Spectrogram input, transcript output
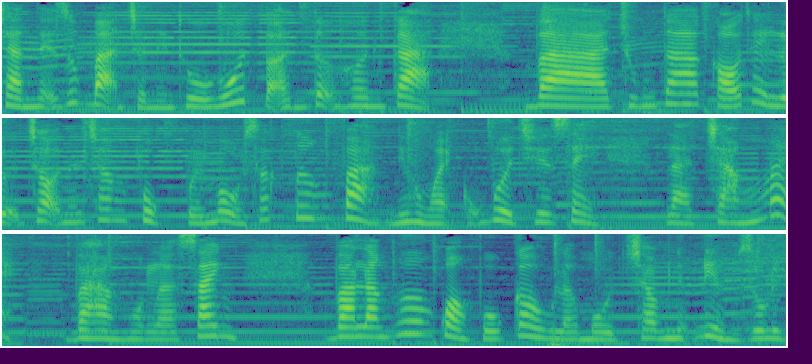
chắn sẽ giúp bạn trở nên thu hút và ấn tượng hơn cả và chúng ta có thể lựa chọn những trang phục với màu sắc tương phản như Hồng Hạnh cũng vừa chia sẻ là trắng này, vàng hoặc là xanh. Và làng Hương Quảng Phú Cầu là một trong những điểm du lịch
